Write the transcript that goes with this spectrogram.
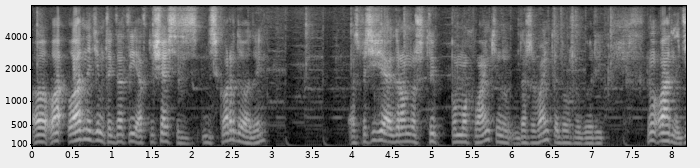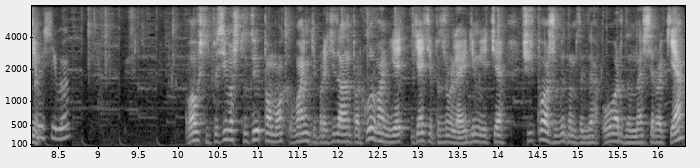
Э, ла- ладно, Дим, тогда ты отключайся с Дискорда, лады. Э, Спасибо тебе огромное, что ты помог Ваньке, ну, даже Ванька должен говорить. Ну, ладно, Дим. Спасибо. В общем, спасибо, что ты помог Ваньке пройти данный паркур. Вань, я, я тебя поздравляю, Дим, я тебе чуть позже выдам тогда орден на серваке.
